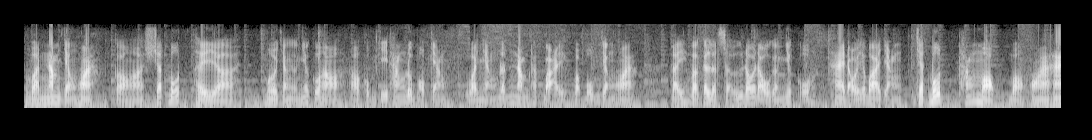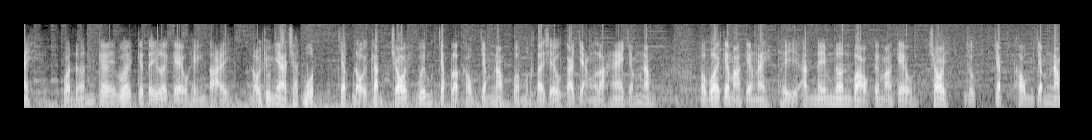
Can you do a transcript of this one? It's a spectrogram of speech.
và 5 trận hòa. Còn uh, Chatbot thì uh, 10 trận gần nhất của họ, họ cũng chỉ thắng được một trận và nhận đến 5 thất bại và 4 trận hòa. Đấy và cái lịch sử đối đầu gần nhất của hai đội với ba trận. Chatbot thắng 1 và hòa 2 và đến cái, với cái tỷ lệ kèo hiện tại, đội chủ nhà chatbot chấp đội khách trôi với mức chấp là 0.5 và mức tài xỉu cả chặn là 2.5 và với cái mã kèo này thì anh em nên vào cái mã kèo choi được chấp 0.5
